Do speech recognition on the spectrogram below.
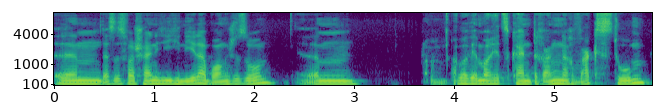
Ähm, das ist wahrscheinlich nicht in jeder Branche so. Ähm, aber wir haben auch jetzt keinen Drang nach Wachstum.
